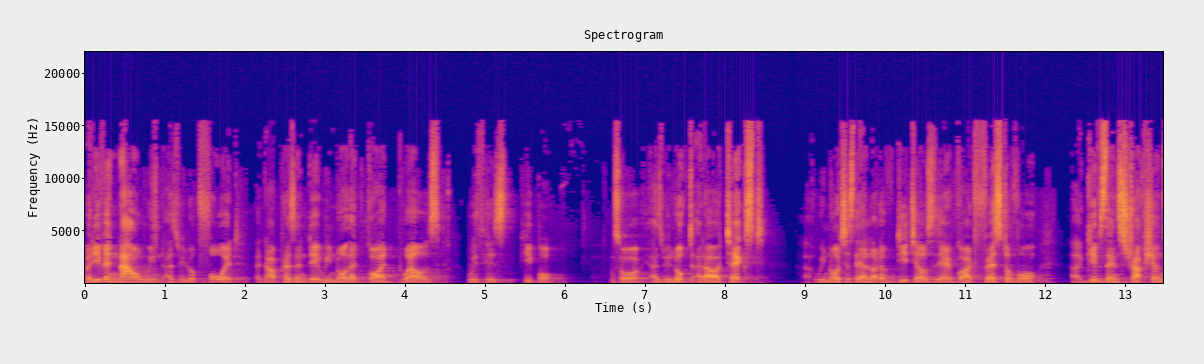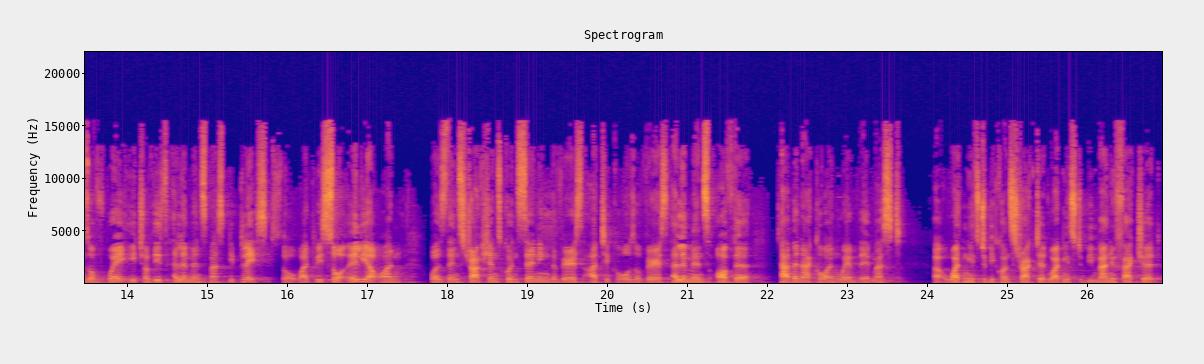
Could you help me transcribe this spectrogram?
But even now, we, as we look forward in our present day, we know that God dwells with his people. And so, as we looked at our text, we notice there are a lot of details there. God, first of all, uh, gives the instructions of where each of these elements must be placed. So, what we saw earlier on was the instructions concerning the various articles or various elements of the tabernacle and where they must, uh, what needs to be constructed, what needs to be manufactured.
